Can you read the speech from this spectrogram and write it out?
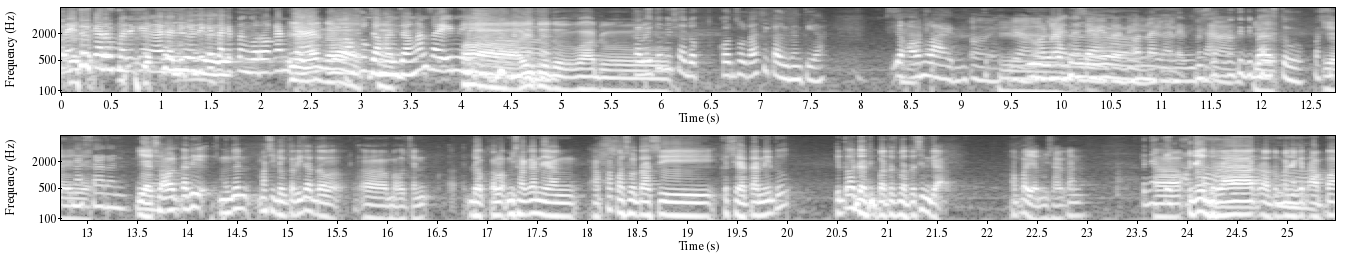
nah itu sekarang banyak yang ada di klinik sakit tenggorokan Iya kan. kan, nah. Langsung jangan-jangan saya ini. Ah, itu tuh. Waduh. Kalau itu bisa dok konsultasi kali nanti ya, yang online. Oh, Iya. ya, Online online ada, sih tadi. online ada bisa. Bisa nanti dibahas Iya. tuh, pasti Iya, iya. penasaran. Iya, soal tadi mungkin masih dokter Ica atau eh, Mbak Ucen. Dok, kalau misalkan yang apa konsultasi kesehatan itu itu ada dibatas-batasin nggak? Apa ya misalkan Penyakit eh, penyakit apa? berat atau penyakit apa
